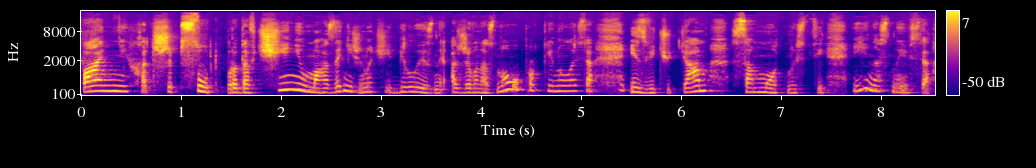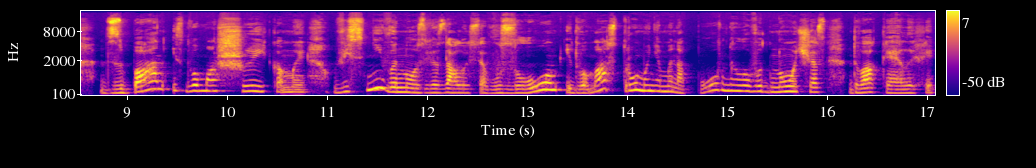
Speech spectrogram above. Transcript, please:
пані Хатшепсут, продавчині в магазині жіночої білизни, адже вона знову прокинулася із відчуттям самотності. Їй наснився дзбан із двома шийками. У вісні вино зв'язалося вузлом і двома струменями наповнило водночас два келихи.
